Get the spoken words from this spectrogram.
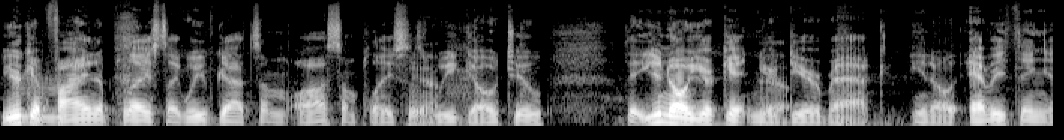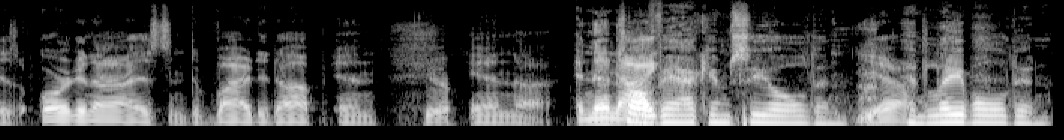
you Mm-hmm. can find a place like we've got some awesome places we go to that you know you're getting your deer back. You know, everything is organized and divided up, and Yeah. and uh, and then it's all vacuum sealed and Yeah. and labeled and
